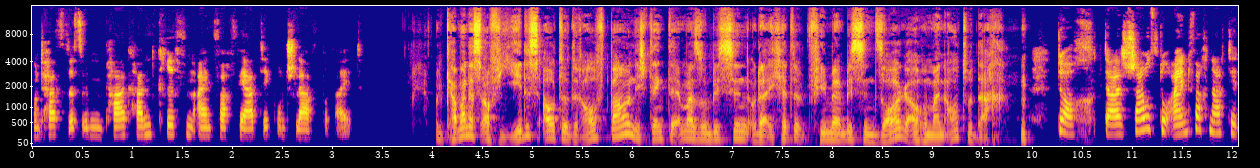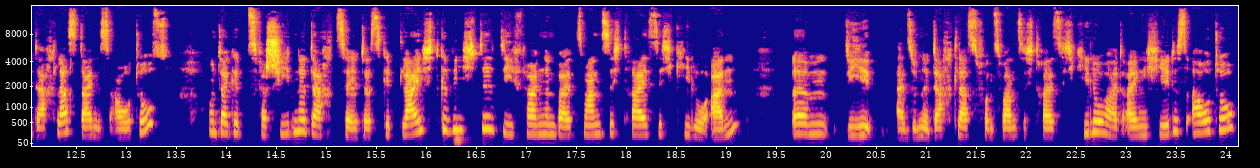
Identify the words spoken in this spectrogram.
und hast es in ein paar Handgriffen einfach fertig und schlafbereit. Und kann man das auf jedes Auto draufbauen? Ich denke da immer so ein bisschen, oder ich hätte vielmehr ein bisschen Sorge auch um mein Autodach. Doch, da schaust du einfach nach der Dachlast deines Autos und da gibt's verschiedene Dachzelte. Es gibt Leichtgewichte, die fangen bei 20, 30 Kilo an ähm, die, also eine Dachtlast von 20, 30 Kilo hat eigentlich jedes Auto.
